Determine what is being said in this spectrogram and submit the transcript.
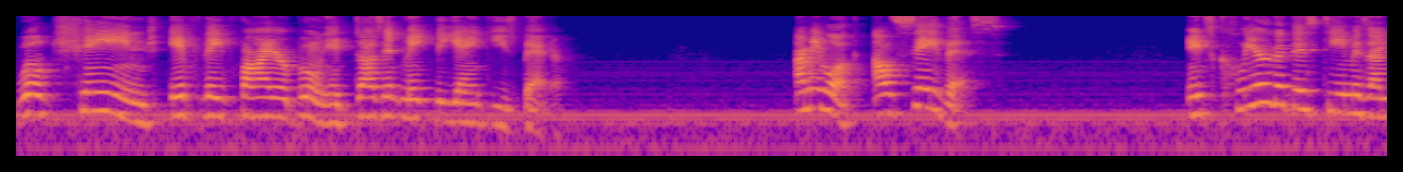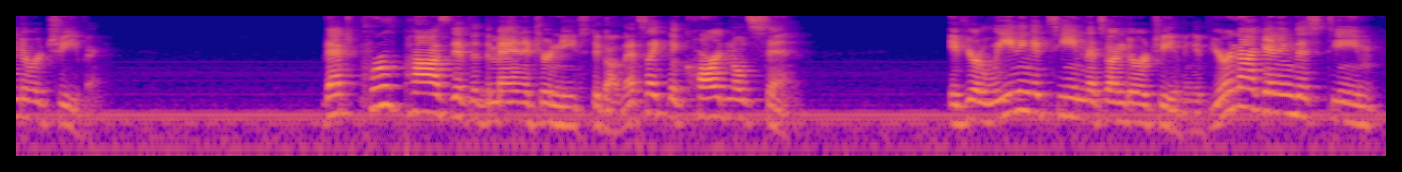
will change if they fire Boone. It doesn't make the Yankees better. I mean, look, I'll say this. It's clear that this team is underachieving. That's proof positive that the manager needs to go. That's like the cardinal sin. If you're leading a team that's underachieving, if you're not getting this team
